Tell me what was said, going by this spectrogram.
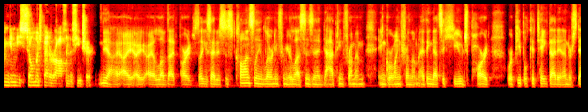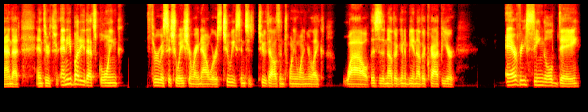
I'm going to be so much better off in the future. Yeah, I, I, I love that part. Just like you said, it's just constantly learning from your lessons and adapting from them and growing from them. I think that's a huge part where people could take that and understand that. And through, through anybody that's going through a situation right now where it's two weeks into 2021, you're like, wow, this is another going to be another crap year. Every single day,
